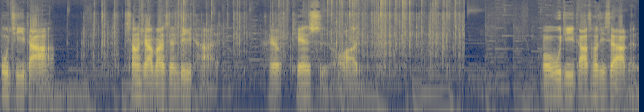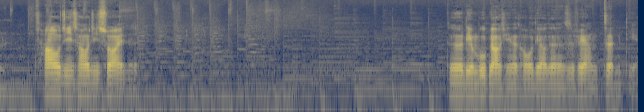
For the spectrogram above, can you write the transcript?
乌吉达上下半身地台，还有天使环，我乌吉达超级赛亚人，超级超级帅的。这个脸部表情的头雕真的是非常正点，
